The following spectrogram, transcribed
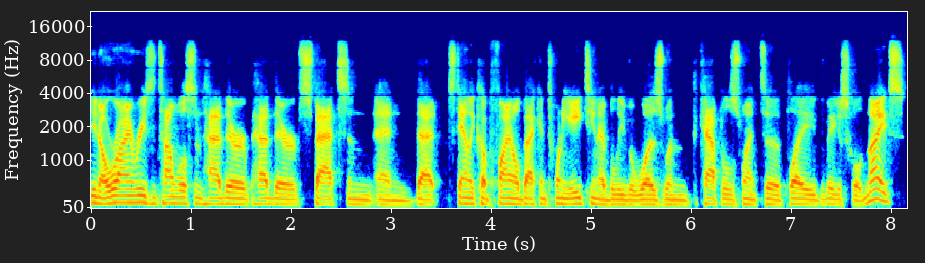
you know, Ryan Reaves and Tom Wilson had their had their spats and and that Stanley Cup final back in 2018, I believe it was when the Capitals went to play the Vegas Golden Knights.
